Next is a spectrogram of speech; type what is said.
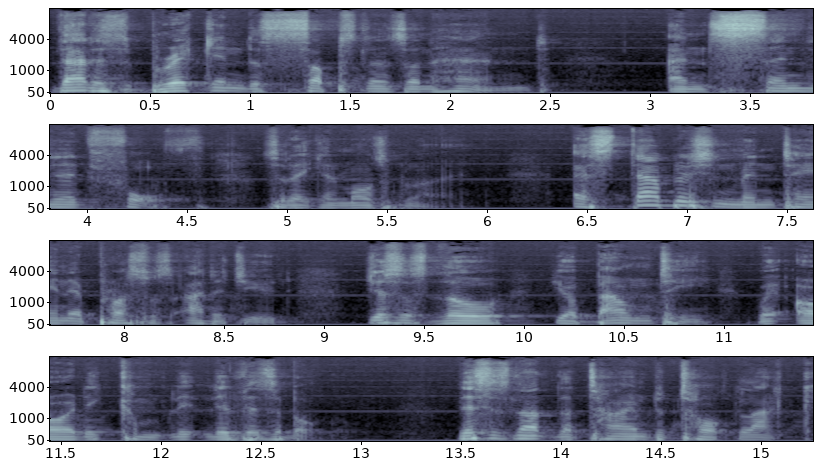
That is breaking the substance on hand and sending it forth so they can multiply. Establish and maintain a prosperous attitude, just as though your bounty were already completely visible. This is not the time to talk lack,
